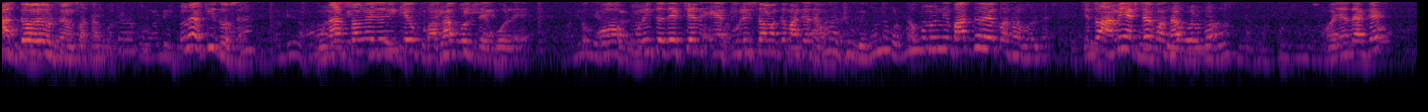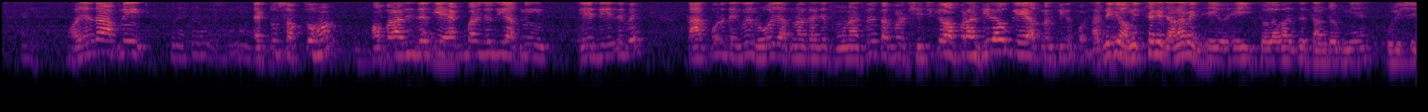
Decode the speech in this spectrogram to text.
বাধ্য হয়ে ওর সঙ্গে কথা বলবেন উনার কি দোষ আছে? উনার সঙ্গে যদি কেউ কথা বলতে বলে তো উনি তো দেখছেন এ, পুলিশ তো আমাকে বাঁচাতে তখন উনি বাধ্য হয়ে কথা বলবেন। কিন্তু আমি একটা কথা বলব আপনি একটু শক্ত হন। অপরাধীদেরকে একবার যদি আপনি এ দিয়ে দেবে তারপরে দেখবেন রোজ আপনার কাছে ফোন আসবে তারপরে ছিচকে অপরাধীরাও কে আপনার থেকে পয়সা আপনি কি অমিত শাহকে জানাবেন এই এই তোলাবাজদের তাণ্ডব নিয়ে পুলিশি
